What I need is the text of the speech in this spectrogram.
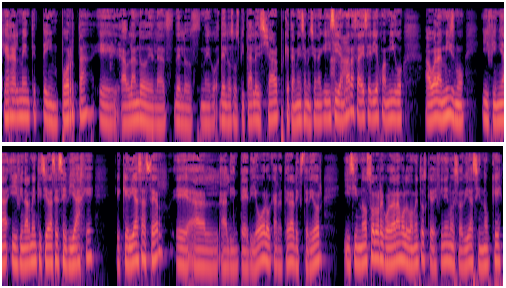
qué realmente te importa, eh, hablando de las de los de los hospitales Sharp que también se menciona aquí, y si llamaras a ese viejo amigo ahora mismo y, y finalmente hicieras ese viaje que querías hacer eh, al, al interior o carretera al exterior, y si no solo recordáramos los momentos que definen nuestra vida, sino que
